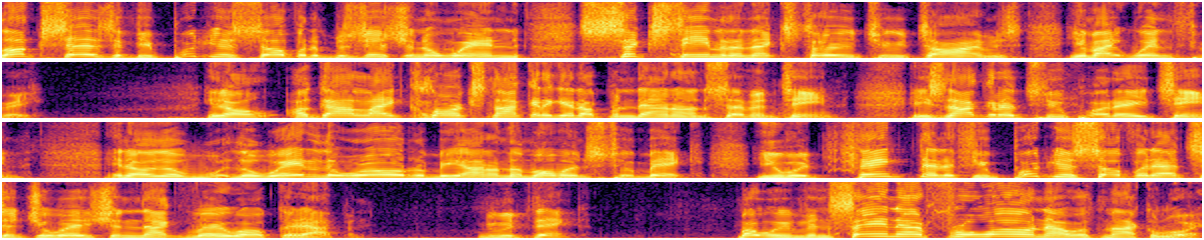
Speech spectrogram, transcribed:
Luck says if you put yourself in a position to win 16 of the next 32 times, you might win three. You know, a guy like Clark's not going to get up and down on 17. He's not going to two putt 18. You know, the the weight of the world would be on him. The moment's too big. You would think that if you put yourself in that situation, that very well could happen. You would think. But we've been saying that for a while now with McIlroy.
